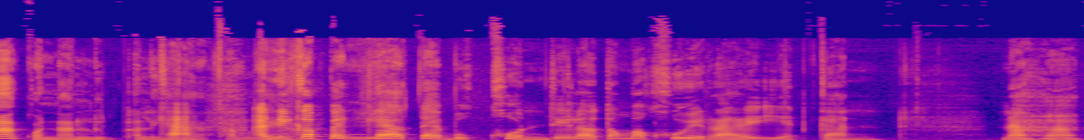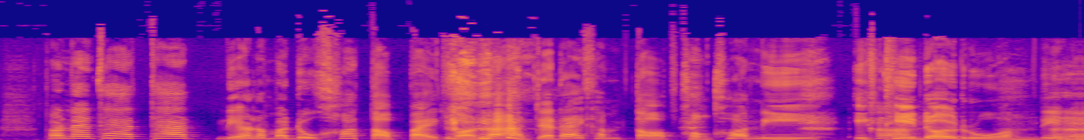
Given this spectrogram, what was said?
มากกว่านั้นหรืออะไรอย่างค่ะเงี้ยทำไงอันนี้ก็เป็นแล้วแต่บุคคลที่เราต้องมาคุยรายละเอียดกันนะคะเพราะฉะนั้นถ้าถ้าเดี๋ยวเรามาดูข้อต่อไปก่อน แล้วอาจจะได้คำตอบของข้อนี้อีกทีโดยรวมดีไหม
